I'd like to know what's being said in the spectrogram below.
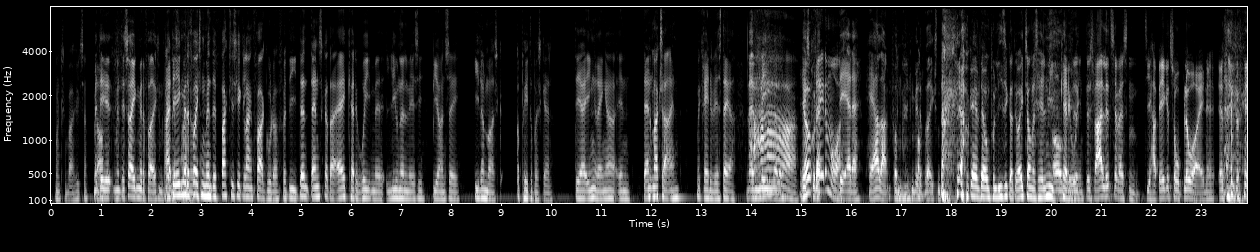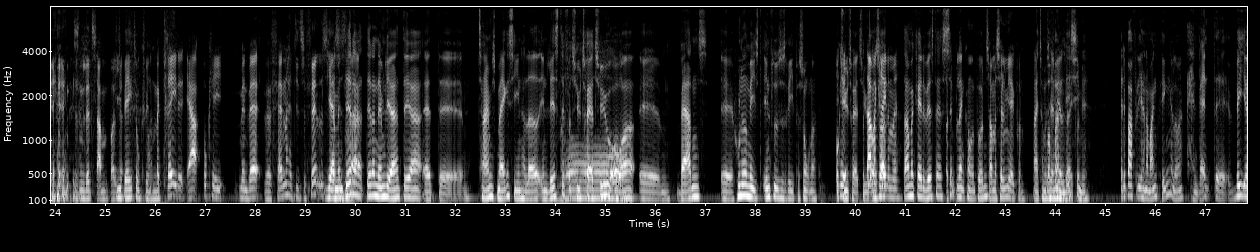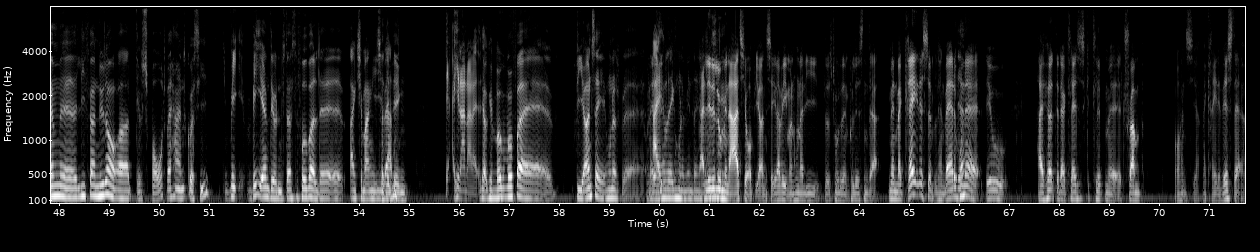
Hun skal bare hygge sig. Men Nå. det, men det er så ikke Mette Frederiksen. Nej, det er ikke Mette. Frederiksen, men det er faktisk ikke langt fra, gutter. Fordi den dansker, der er i kategori med Lionel Messi, Beyoncé, Elon Musk og Pedro Pascal, det er ingen ringere end Danmarks egen Margrethe Vestager. Hvad mener du? Ah, Det er sgu da- Grædemor. Det er da herrelangt for Mette Frederiksen. ja, okay, det var en politiker. Det var ikke Thomas Helmi-kategorien. det, det svarer lidt til at være sådan, de har begge to blå øjne, eller du ved, det er sådan lidt samme bold. De er begge to kvinder. Og Margrethe er okay, men hvad, hvad fanden har de til fælles? Ja, Altså men det her- der, det der nemlig er, det er, at øh, Times Magazine har lavet en liste for Nå. 2023 over øh, verdens øh, 100 mest indflydelsesrige personer i Okay, 2023. og der er så- Margrethe med. Der er Margrethe Vestager simpelthen kommet på den. Thomas Helmi er ikke på den. Nej, Thomas Hvorfor Helmi er er Messi med? Er det bare, fordi han har mange penge, eller hvad? Han vandt øh, VM øh, lige før nytår, og Det er jo sport. Hvad har han skulle at sige? v- VM det er jo den største fodboldarrangement øh, arrangement i Så det er verden. penge. Det er, nej, nej, nej. Okay, hvor, hvorfor er Beyoncé, hun er sgu da... Hun er Nej, lidt- jeg ved ikke, hun er mindre. Der er lidt Illuminati over Beyoncé, der ved man, hun er lige blevet smuttet ind på listen der. Men Margrethe simpelthen, hvad er det, hun Ja. er? Det er jo... Har I hørt det der klassiske klip med Trump, hvor han siger, Margrethe Vestager,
